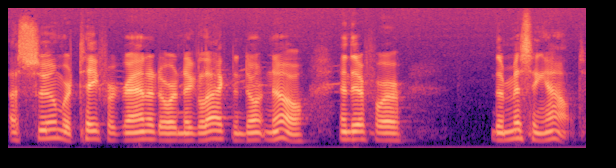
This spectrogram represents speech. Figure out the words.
assume or take for granted or neglect and don't know, and therefore they're missing out.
